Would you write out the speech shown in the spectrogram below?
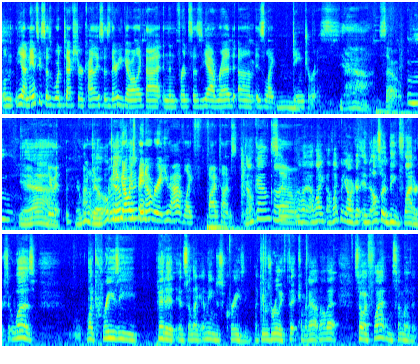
Well, yeah. Nancy says wood texture. Kylie says there you go. I like that. And then Fred says yeah, red um, is like Mm. dangerous. yeah, So yeah, do it. There we go. Okay, I mean, you can always paint over it. You have like five times. Okay, okay. So- I, like, I like I like what y'all got, and also it being flatter because it was like crazy pitted and so like I mean just crazy. Like it was really thick coming out and all that. So I flattened some of it,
